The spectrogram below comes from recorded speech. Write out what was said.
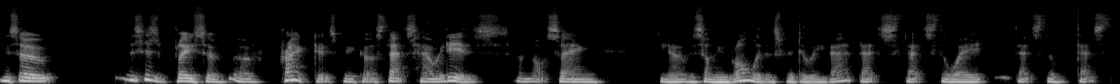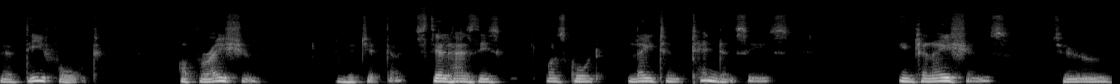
And so this is a place of, of practice because that's how it is. I'm not saying, you know, there's something wrong with us for doing that. That's that's the way. That's the that's the default operation the citta. Still has these what's called latent tendencies, inclinations to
